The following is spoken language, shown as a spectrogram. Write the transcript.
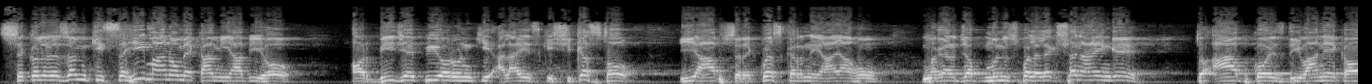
سیکولرزم کی صحیح معنوں میں کامیابی ہو اور بی جے پی اور ان کی الائنس کی شکست ہو، یہ آپ سے ریکویسٹ کرنے آیا ہوں۔ مگر جب منسپل الیکشن آئیں گے تو آپ کو اس دیوانے کا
